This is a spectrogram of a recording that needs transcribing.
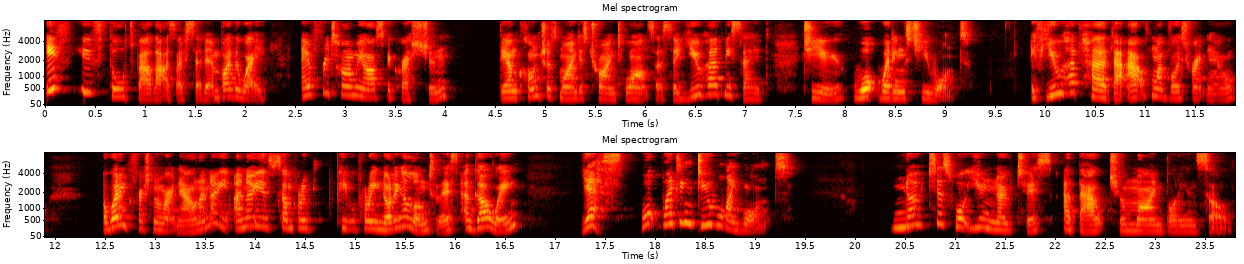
If you've thought about that, as I've said it, and by the way, every time we ask a question, the unconscious mind is trying to answer. So you heard me say to you, what weddings do you want? If you have heard that out of my voice right now, a wedding professional right now, and I know I know there's some people probably nodding along to this and going, yes, what wedding do I want? Notice what you notice about your mind, body, and soul.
